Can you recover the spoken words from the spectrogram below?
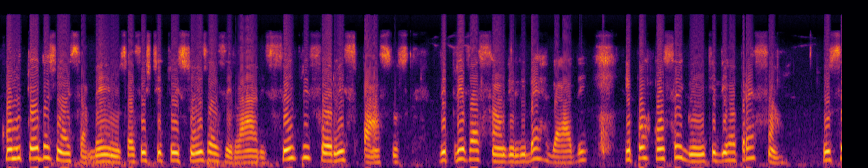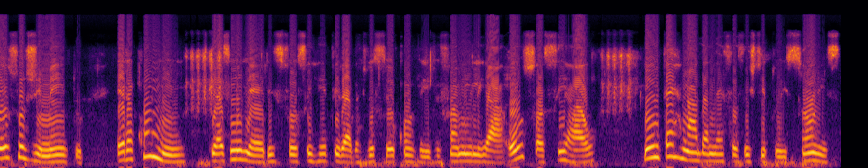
Como todas nós sabemos, as instituições asilares sempre foram espaços de privação de liberdade e, por conseguinte, de opressão. No seu surgimento, era comum que as mulheres fossem retiradas do seu convívio familiar ou social e internadas nessas instituições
